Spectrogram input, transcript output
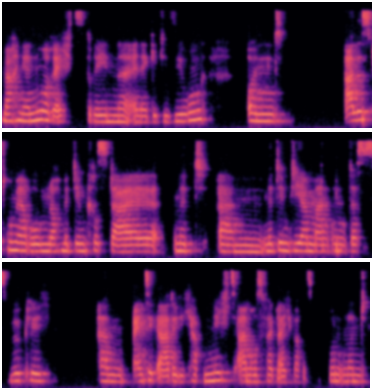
machen ja nur rechtsdrehende Energetisierung. Und alles drumherum noch mit dem Kristall, mit, ähm, mit dem Diamanten, das ist wirklich ähm, einzigartig. Ich habe nichts anderes Vergleichbares gefunden und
